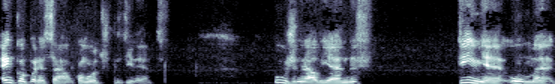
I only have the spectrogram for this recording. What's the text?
em comparação com outros presidentes, o general Yanes tinha uma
